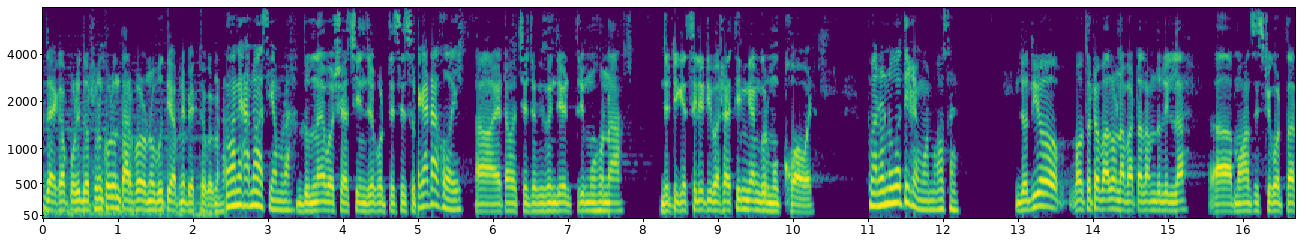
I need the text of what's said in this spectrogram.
জায়গা পরিদর্শন করুন তারপর অনুভূতি আপনি ব্যক্ত করবেন। মানে এখানেও আছি আমরা। দুলনায় বসে আছি এনজয় করতেছি। জায়গাটা কই? এটা হচ্ছে জকিগঞ্জের ত্রিমোহনা যেটিকে সিলেটি ভাষায় তিন গাঙ্গুর মুখ খাওয়া হয়। তোমার অনুভূতি কেমন হোসেন? যদিও অতটা ভালো না বাট আলহামদুলিল্লাহ মহান সৃষ্টিকর্তার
